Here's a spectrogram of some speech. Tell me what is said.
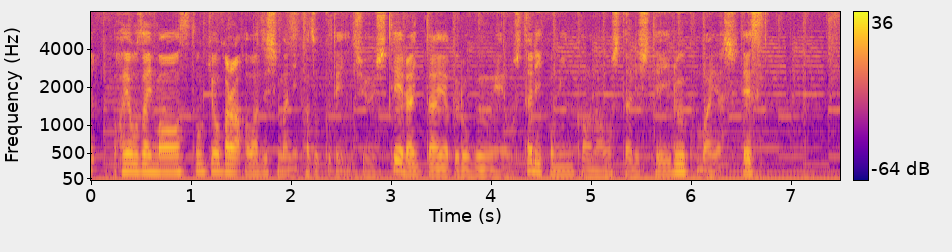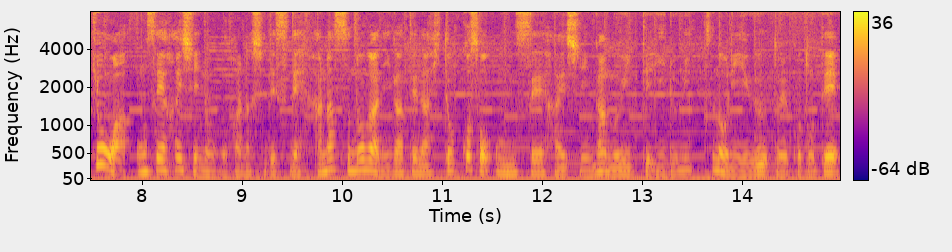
い、おはようございます。東京から淡路島に家族で移住して、ライターやブログ運営をしたり、古民家を直したりしている小林です。今日は音声配信のお話ですね。話すのが苦手な人こそ音声配信が向いている3つの理由ということで、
